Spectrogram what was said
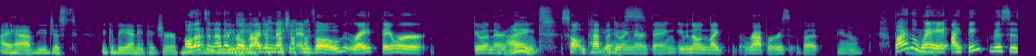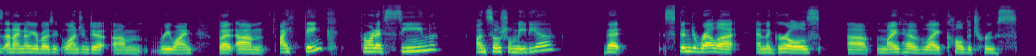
I have. You just it could be any picture. Oh, that's another girl I didn't mention En Vogue, right? They were doing their thing. Salt-N-Pepa doing their thing, even though like rappers, but you know. By the way, I think this is, and I know you're about to launch into um, rewind, but um, I think from what I've seen on social media that Spinderella and the girls uh, might have like called a truce.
